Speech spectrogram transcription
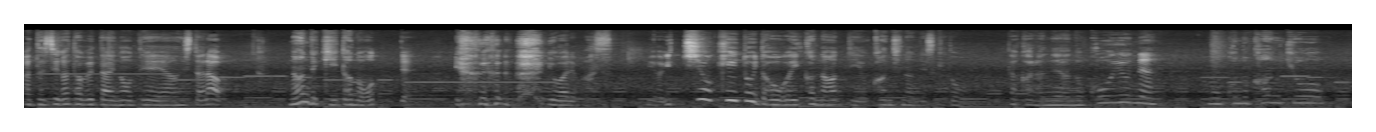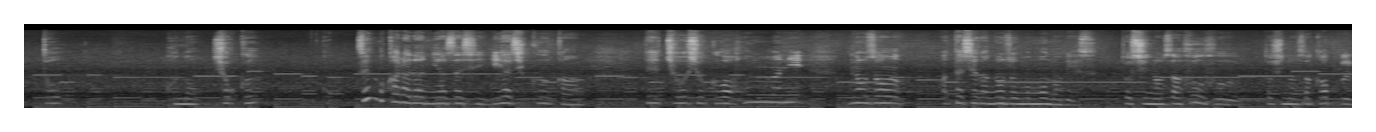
私が食べたいのを提案したら「なんで聞いたの?」って 言われますいや一応聞いといた方がいいかなっていう感じなんですけどだからねあのこういうねもうこの環境とこの食全部体に優しい癒し空間で朝食はほんまに望私が望むものです。年の差夫婦年の差カップル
